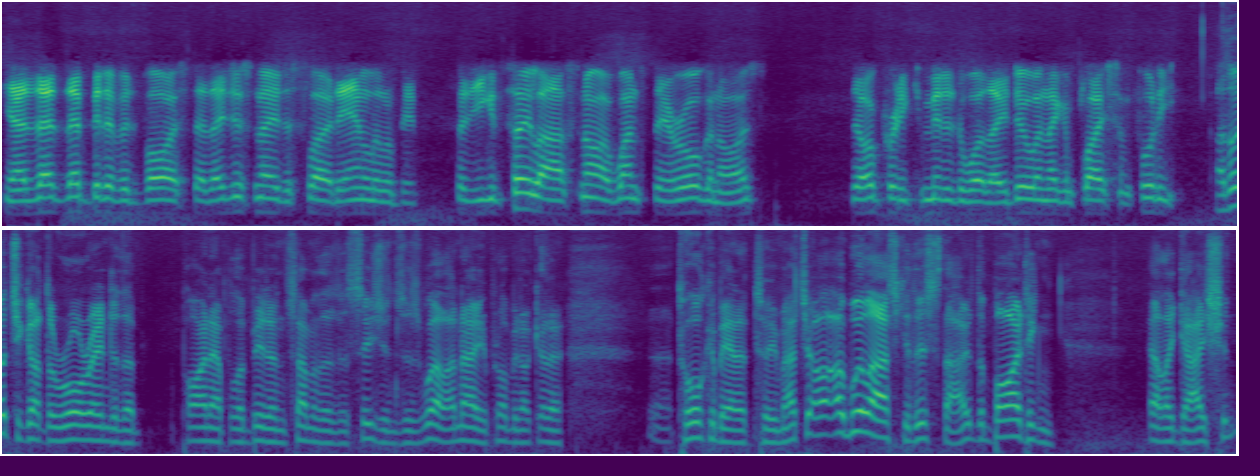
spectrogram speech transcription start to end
you know, that, that bit of advice that they just need to slow down a little bit. But you could see last night, once they're organised, they're all pretty committed to what they do and they can play some footy. I thought you got the raw end of the pineapple a bit on some of the decisions as well. I know you're probably not going to uh, talk about it too much. I, I will ask you this though: the biting allegation.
